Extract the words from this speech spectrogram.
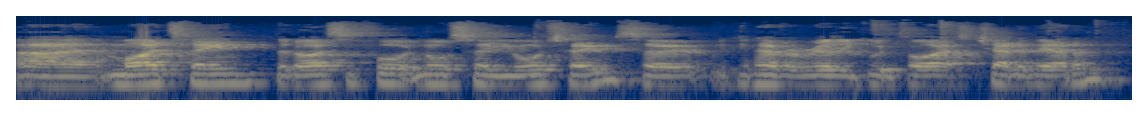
uh, my team that I support, and also your team, so we can have a really good biased chat about them.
